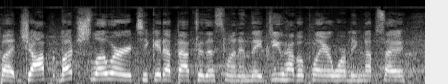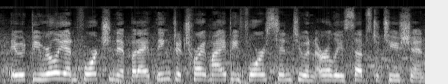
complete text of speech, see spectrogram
But Diop much slower to get up after this one, and they do have a player warming up, so it would be really unfortunate. But I think Detroit might be forced into an early substitution.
